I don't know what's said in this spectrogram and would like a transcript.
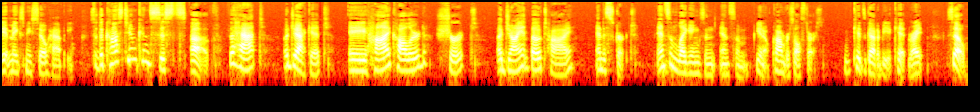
It makes me so happy. So the costume consists of the hat, a jacket, a high collared shirt, a giant bow tie, and a skirt, and some leggings and, and some, you know, Converse All Stars. Kid's got to be a kid, right? So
